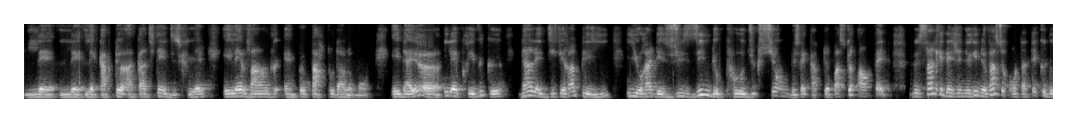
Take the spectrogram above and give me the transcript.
les, les, capteurs en quantité industrielle et les vendre un peu partout dans le monde. Et d'ailleurs, il est prévu que dans les différents pays, il y aura des usines de production de ces capteurs parce qu'en en fait, le centre d'ingénierie ne va se contenter que de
